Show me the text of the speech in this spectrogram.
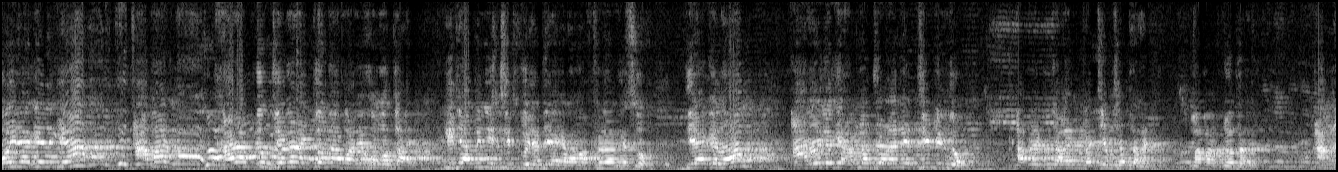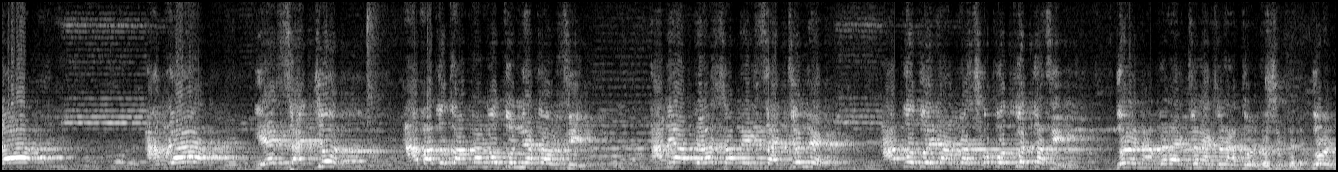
মহিলা গেলে গিয়া আমার খারাপ লোক যেন আইতো না পারে ক্ষমতায়। এটা আমি নিশ্চিত করে দিয়ে গেলাম আপনার কাছে। দিয়ে গেলাম, আর ওই লোকে আমরা যারা নেতৃবৃন্দ, আপনার একটু দাঁড়ান বাচ্চাম সাহেব দাঁড়ান। মামা আপনিও দাঁড়ান। আমরা আমরা এই চারজন। আপাতত আমরা নতুন নেতা হয়েছি। আমি আপনার সামনে এই চারজনে এত ধরে আমরা শপথ করতেছি। ধরেন আপনারা একজন একজন হাত ধরেন অসুবিধা নেই ধরেন।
